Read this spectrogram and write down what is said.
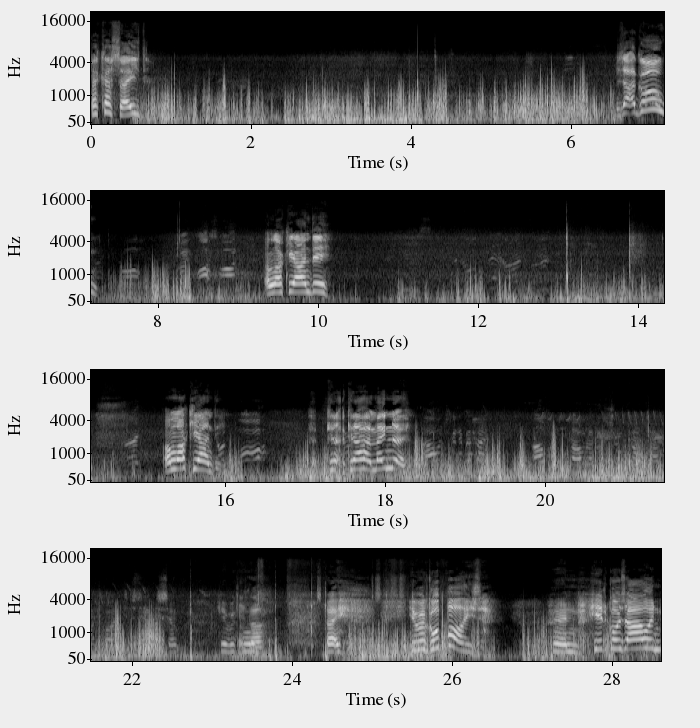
Pick a side. Is that a goal? Unlucky Andy. Unlucky Andy. Can, I- can I hit mine now? Alan's gonna be hit. Alan's camera. Show camera. Camera. Just take yourself. Here we go. Go. Right, here we go, boys. And here goes Alan.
